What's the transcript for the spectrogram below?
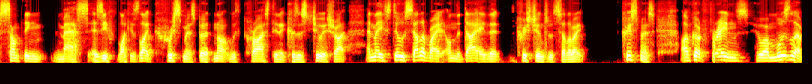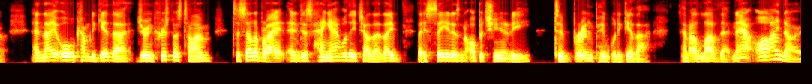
something mass as if like it's like Christmas, but not with Christ in it because it's Jewish, right? And they still celebrate on the day that Christians would celebrate Christmas. I've got friends who are Muslim and they all come together during Christmas time to celebrate and just hang out with each other. They they see it as an opportunity to bring people together. And I love that. Now I know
